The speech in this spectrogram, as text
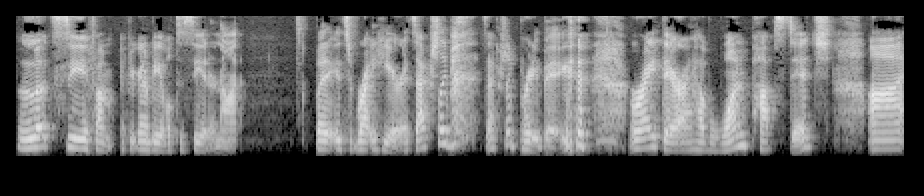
Let's see if I'm if you're going to be able to see it or not. But it's right here. It's actually it's actually pretty big. right there, I have one pop stitch. Uh,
